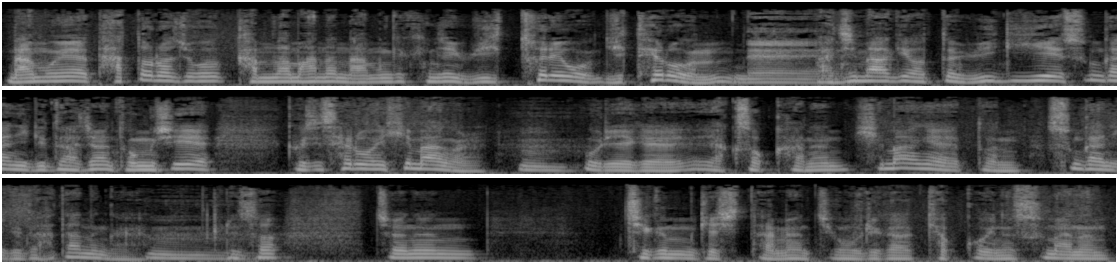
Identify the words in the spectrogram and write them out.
나무에 다 떨어지고 감나무 하나 남은 게 굉장히 위태로운, 위태로운 네. 마지막에 어떤 위기의 순간이기도 하지만 동시에 그것이 새로운 희망을 음. 우리에게 약속하는 희망의 어떤 순간이기도 하다는 거예요. 음. 그래서 저는 지금 계시다면 지금 우리가 겪고 있는 수많은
